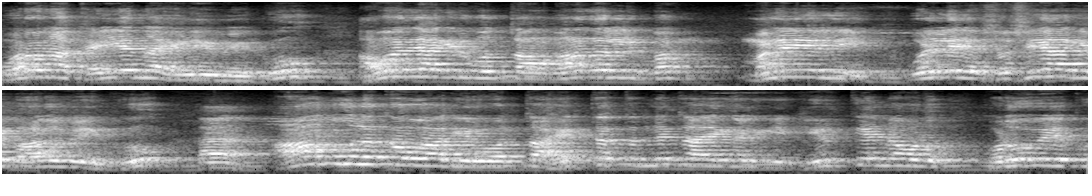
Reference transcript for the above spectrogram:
ವರನ ಕೈಯನ್ನ ಹಿಡಿಯಬೇಕು ಅವರೇ ಆಗಿರುವಂತಹ ಮನದಲ್ಲಿ ಮನೆಯಲ್ಲಿ ಒಳ್ಳೆಯ ಸೊಸೆಯಾಗಿ ಬಾಳಬೇಕು ಆ ಮೂಲಕವಾಗಿರುವಂತಹ ಹೆತ್ತ ತಂದೆ ತಾಯಿಗಳಿಗೆ ಕೀರ್ತಿಯನ್ನು ಅವಳು ಕೊಡಬೇಕು.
